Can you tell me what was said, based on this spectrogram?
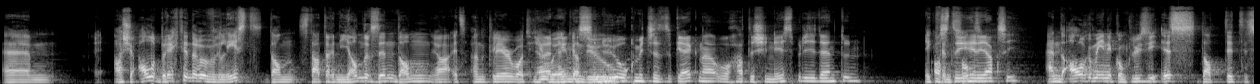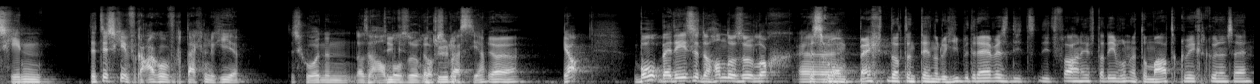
ehm, als je alle berichten erover leest, dan staat er niet anders in dan, ja, it's unclear what Ja, you denk can dat ze do. nu ook een beetje kijken naar wat gaat de Chinese president doen Ik als tegenreactie. En de algemene conclusie is dat dit is geen, dit is geen vraag over technologie. Hè. Het is gewoon een, dat is een handelsoorlogskwestie. Ja, ja. Ja. Bon, bij deze de handelsoorlog. eh, Het is gewoon pech dat een technologiebedrijf is die het, die het vragen heeft dat even een tomatenkweker kunnen zijn.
